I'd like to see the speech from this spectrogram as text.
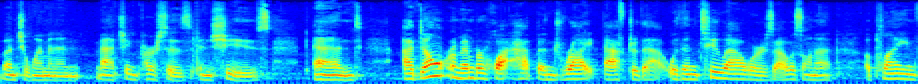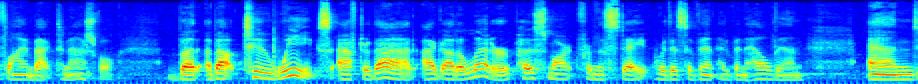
bunch of women in matching purses and shoes. And I don't remember what happened right after that. Within two hours, I was on a, a plane flying back to Nashville. But about two weeks after that, I got a letter postmarked from the state where this event had been held in. And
